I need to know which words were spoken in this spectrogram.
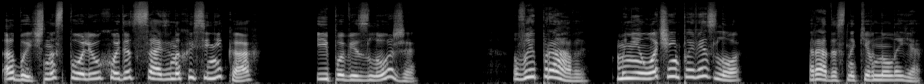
Обычно с поля уходят в ссадинах и синяках. И повезло же». «Вы правы, мне очень повезло», —— радостно кивнула я.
